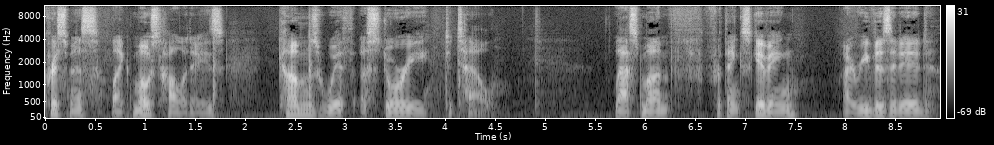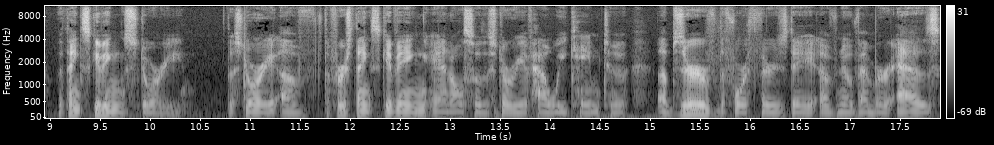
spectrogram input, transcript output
Christmas, like most holidays, comes with a story to tell. Last month for Thanksgiving, I revisited the Thanksgiving story, the story of the first Thanksgiving, and also the story of how we came to observe the fourth Thursday of November as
